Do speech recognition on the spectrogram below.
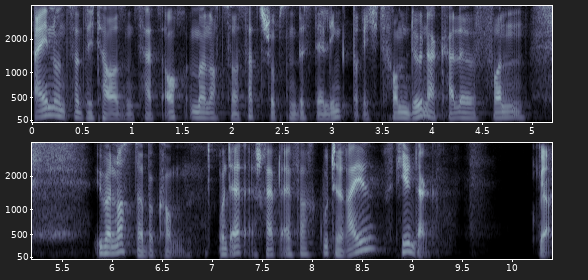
21.000 Satz auch immer noch zur Satzschubsen, bis der Link bricht vom Dönerkalle von über Noster bekommen. Und er schreibt einfach, gute Reihe, vielen Dank. Ja,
